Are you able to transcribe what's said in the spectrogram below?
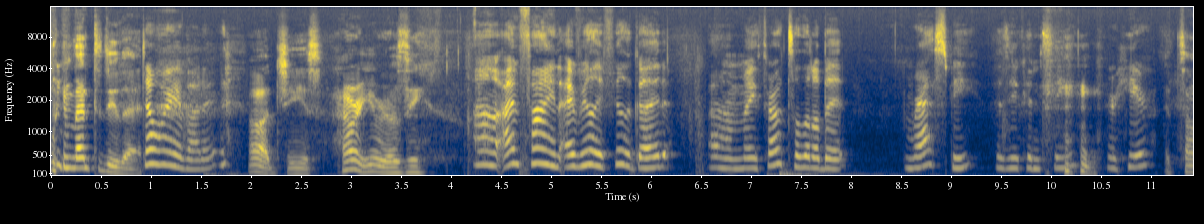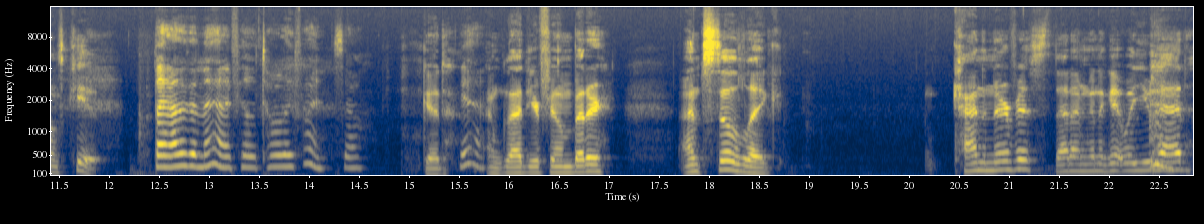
we meant to do that. Don't worry about it. Oh, jeez. How are you, Rosie? Oh, I'm fine. I really feel good. Um, my throat's a little bit raspy, as you can see or hear. It sounds cute. But other than that, I feel totally fine. So, Good. yeah. I'm glad you're feeling better. I'm still like kind of nervous that I'm gonna get what you had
